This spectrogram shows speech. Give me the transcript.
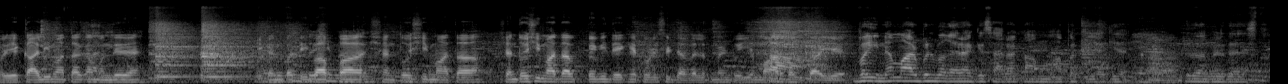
और ये काली माता का मंदिर है। गणपति बापा संतोषी माता। संतोषी माता पे भी देखे थोड़ी सी डेवलपमेंट हुई है मार्बल का ये। वही ना मार्बल वगैरह के सारा काम वहाँ पर किया गया है। हाँ। ज़बरदस्त।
